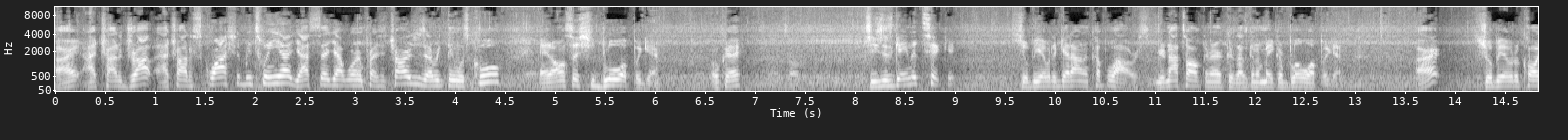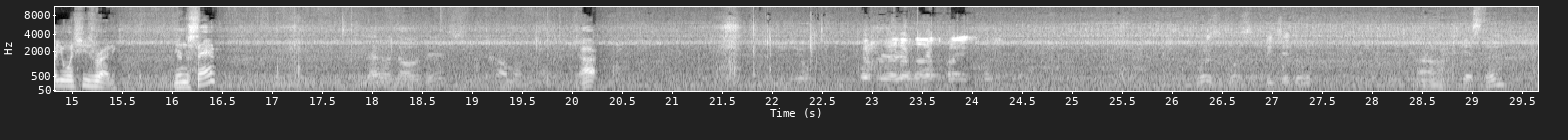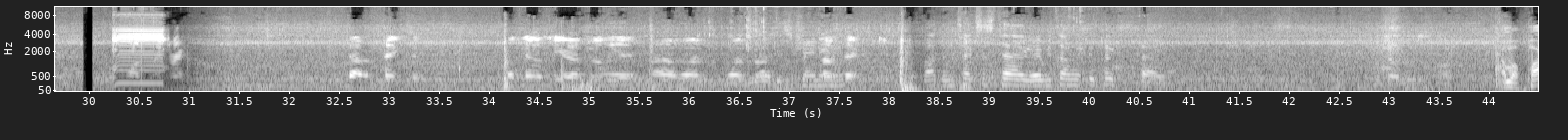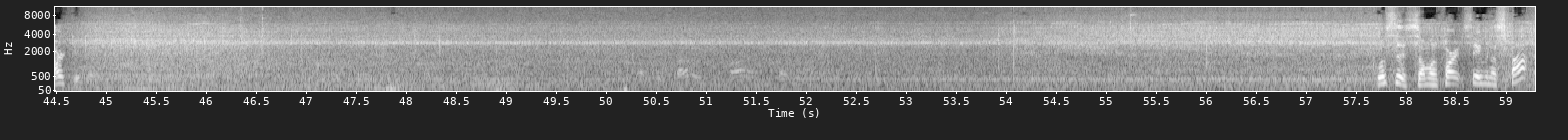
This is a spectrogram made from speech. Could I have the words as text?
All right, I tried to drop, I tried to squash it between y'all. Y'all said y'all weren't pressing charges, everything was cool, and all of a sudden she blew up again. Okay? She's just getting a ticket. She'll be able to get out in a couple hours. You're not talking to her because that's gonna make her blow up again. All right? She'll be able to call you when she's ready. You understand? Let her know that she come up. All right. What is what's the BJ doing? Uh, Guess then. Seven six. Hotel Sierra Juliet uh, one one You know this training six. about them Texas tag every time we see Texas tag. What y'all do this? I'm gonna park it. What's this? Someone park saving a spot?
